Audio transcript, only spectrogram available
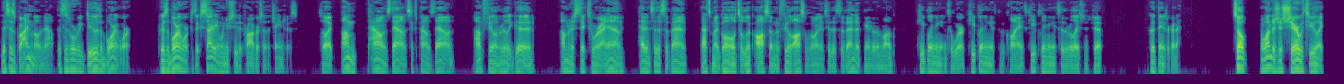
This is grind mode now. This is where we do the boring work because the boring work is exciting when you see the progress and the changes. So, like, I'm pounds down, six pounds down. I'm feeling really good. I'm going to stick to where I am head into this event. That's my goal to look awesome and feel awesome going into this event at the end of the month. Keep leaning into work, keep leaning into the clients, keep leaning into the relationship. Good things are going to. So I wanted to just share with you like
